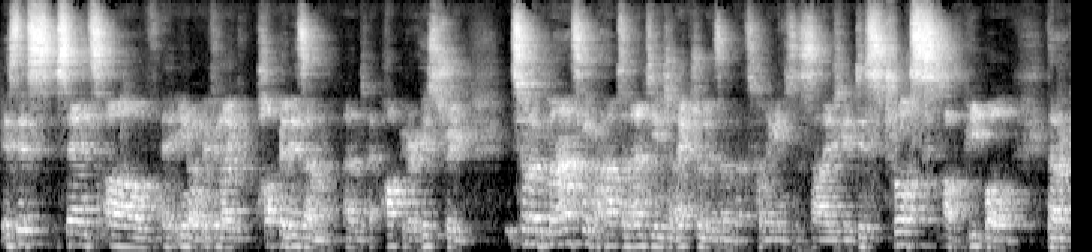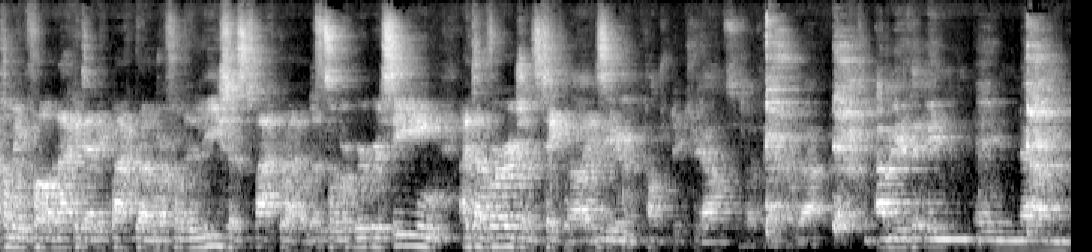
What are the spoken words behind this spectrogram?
is this sense of, uh, you know, if you like, populism and uh, popular history sort of masking perhaps an anti-intellectualism that's coming into society, a distrust of people that are coming from an academic background or from an elitist background, and so we're, we're, seeing a divergence taking place here. contradictory answers, I think, for that. I mean, in, in, um,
